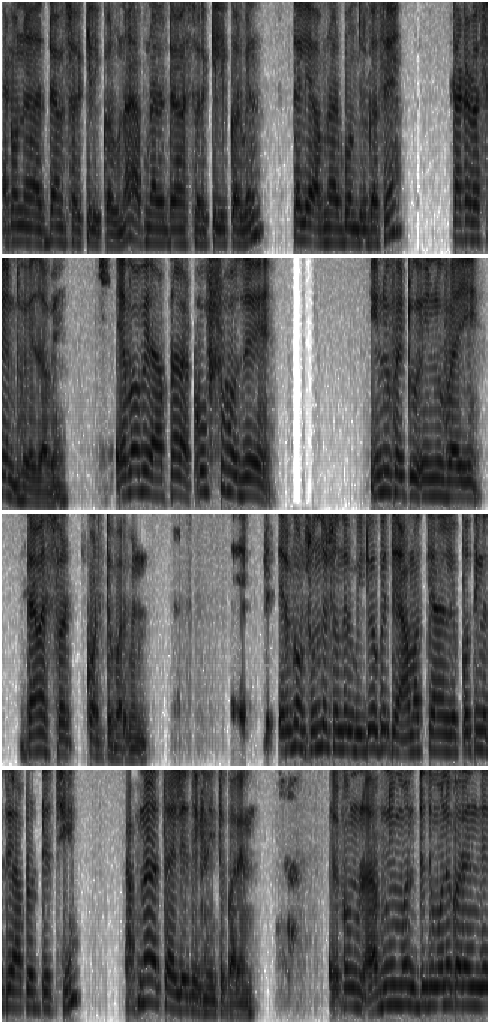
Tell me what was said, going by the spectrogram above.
এখন ট্রান্সফার ক্লিক করব না। আপনারা ট্রান্সফারে ক্লিক করবেন তাহলে আপনার বন্ধুর কাছে টাকাটা সেন্ড হয়ে যাবে। এভাবে আপনারা খুব সহজে ইউনিফাই টু ইউনিফাই ট্রান্সফার করতে পারবেন। এরকম সুন্দর সুন্দর ভিডিও পেতে আমার চ্যানেলে প্রতিনিয়ত আপলোড দিচ্ছি। আপনারা চাইলে দেখে নিতে পারেন। এরকম আপনি যদি মনে করেন যে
